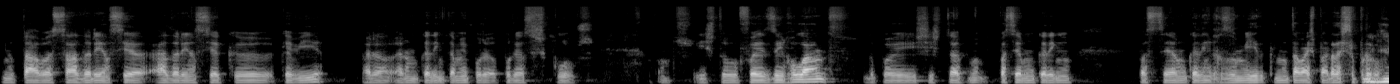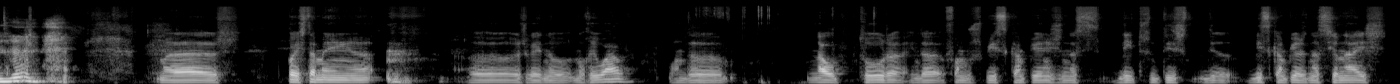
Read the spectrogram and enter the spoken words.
notava-se a aderência, a aderência que, que havia, era, era um bocadinho também por, por esses clubes. Pronto, isto foi desenrolando, depois isto para ser um bocadinho para ser um bocadinho resumido, que não estava à espera desta pergunta. Mas depois também uh, uh, joguei no, no Rio Ave, onde na altura ainda fomos vice-campeões ditos vice-campeões nacionais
